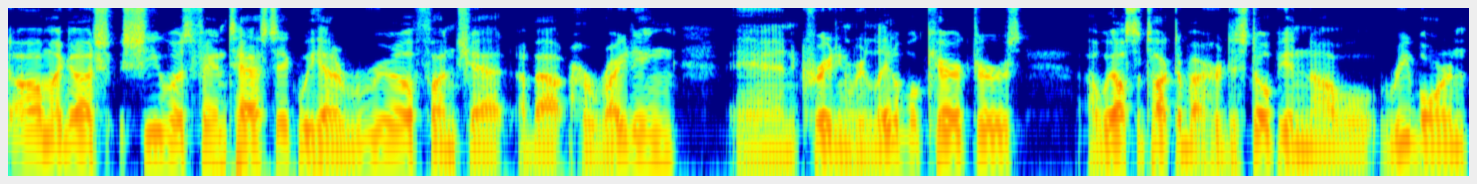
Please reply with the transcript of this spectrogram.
Oh my gosh, she was fantastic. We had a real fun chat about her writing and creating relatable characters. Uh, we also talked about her dystopian novel, Reborn,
